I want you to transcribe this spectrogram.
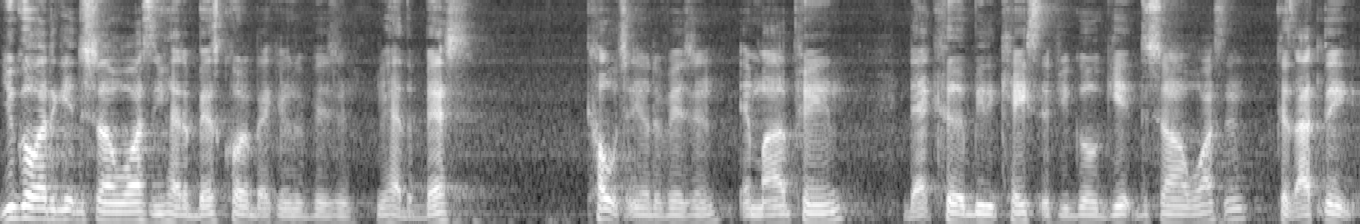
you go out to get Deshaun Watson, you had the best quarterback in your division. You had the best coach in your division. In my opinion, that could be the case if you go get Deshaun Watson. Because I think,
